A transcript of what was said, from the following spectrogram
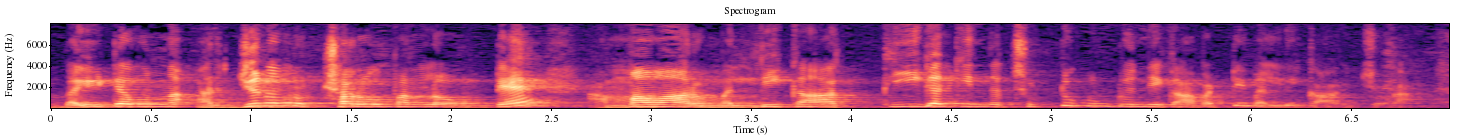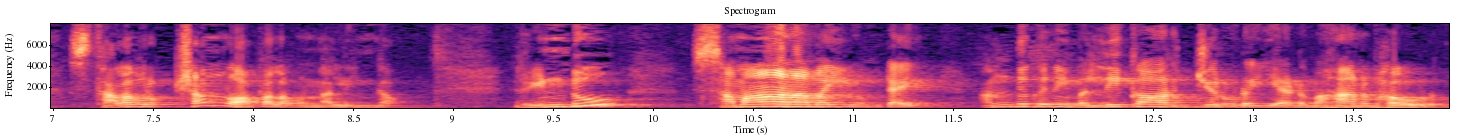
బయట ఉన్న అర్జున వృక్ష రూపంలో ఉంటే అమ్మవారు మల్లికా తీగ కింద చుట్టుకుంటుంది కాబట్టి మల్లికార్జున. స్థల వృక్షం లోపల ఉన్న లింగం. రెండు సమానమై ఉంటాయి. అందుకని మల్లికార్జునుడయ్యాడు మహానుభావుడు.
